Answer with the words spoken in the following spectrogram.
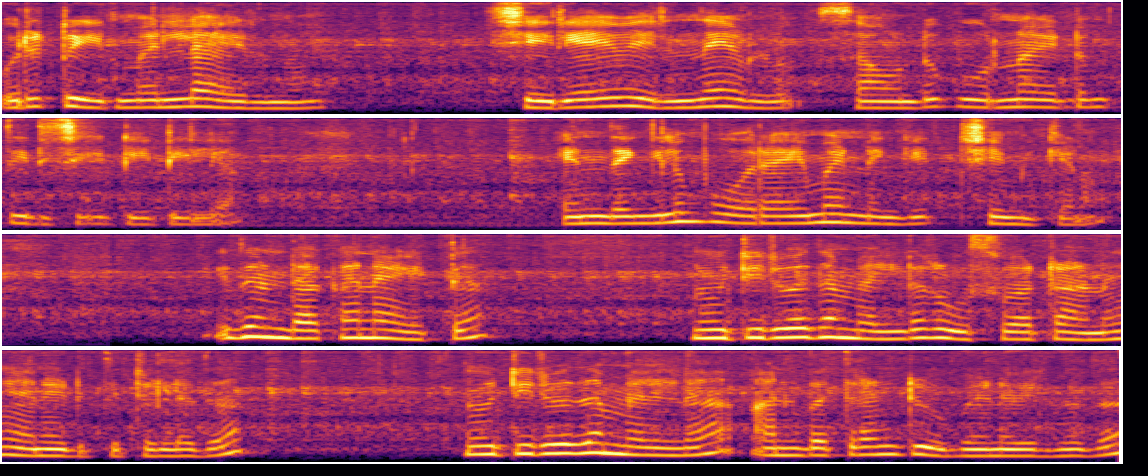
ഒരു ട്രീറ്റ്മെന്റിലായിരുന്നു ശരിയായി വരുന്നേ ഉള്ളൂ. സൗണ്ട് പൂർണമായിട്ടും തിരിച്ചു കിട്ടിയിട്ടില്ല. എന്തെങ്കിലും പോരായ്മ ഉണ്ടെങ്കിൽ ക്ഷമിക്കണം. ഇതുണ്ടാക്കാനായിട്ട് നൂറ്റി ഇരുപത് എം എല്ലിന്റെ റോസ് വാട്ടറാണ് ഞാൻ എടുത്തിട്ടുള്ളത്. നൂറ്റി ഇരുപത് എം എല്ലിന് അൻപത്തിരണ്ട് രൂപയാണ് വരുന്നത്.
